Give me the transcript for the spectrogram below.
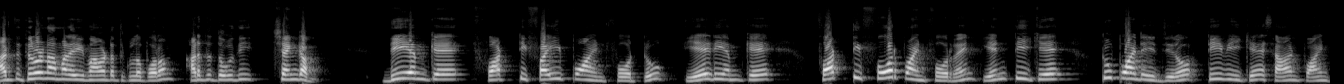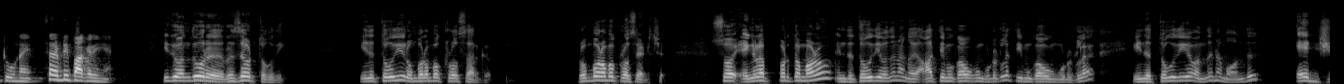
அடுத்து திருவண்ணாமலை மாவட்டத்துக்குள்ள போறோம். அடுத்த தொகுதி Chengam. DMK forty five point four two ADMK forty four point four nine NTK two point eight zero TVK seven point two nine sir எப்படி பார்க்குறீங்க? இது வந்து ஒரு ரிசர்வ் தொகுதி. இந்த தொகுதி ரொம்ப ரொம்ப க்ளோஸாக இருக்குது ரொம்ப ரொம்ப க்ளோஸ் ஆயிடுச்சு. ஸோ எங்களை பொறுத்தமாலும் இந்த தொகுதி வந்து நாங்கள் அதிமுகவுக்கும் கொடுக்கல திமுகவுக்கும் கொடுக்கல. இந்த தொகுதியை வந்து நம்ம வந்து எட்ஜ்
